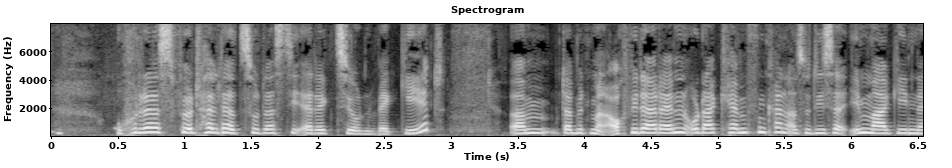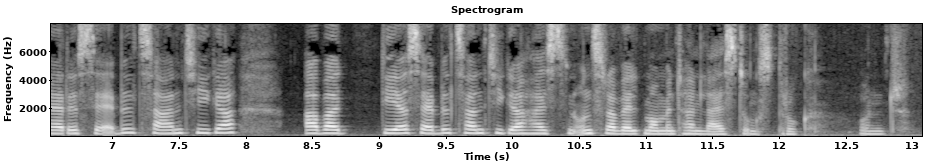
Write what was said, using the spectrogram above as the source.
Oder es führt halt dazu, dass die Erektion weggeht, ähm, damit man auch wieder rennen oder kämpfen kann. Also dieser imaginäre Säbelzahntiger. Aber der Säbelzahntiger heißt in unserer Welt momentan Leistungsdruck. Und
